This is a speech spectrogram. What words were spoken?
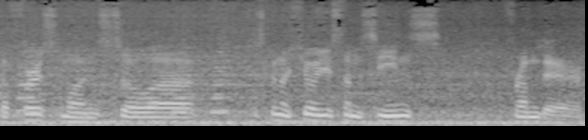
the first one. So uh, just gonna show you some scenes from there.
